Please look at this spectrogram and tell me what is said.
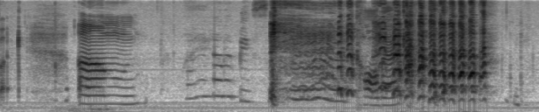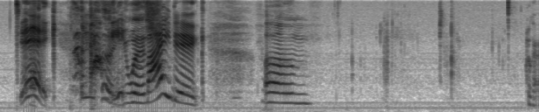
Fuck. Um. Why you gotta be so Callback. Dick. Eat You wish. my dick. Um. Okay.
